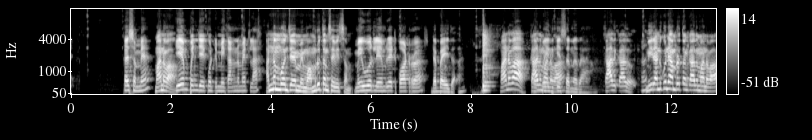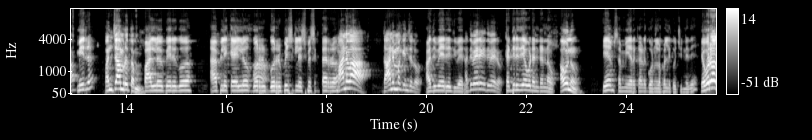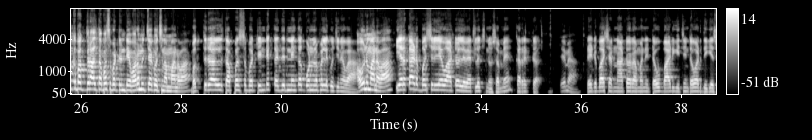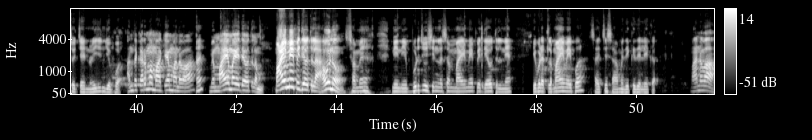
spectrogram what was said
కదా సమ్మె. మానవా? ఏం పని చేయకుంటే మీకు అన్నం ఎట్లా? అన్నం భోంచేయం మేము అమృతం సేవిస్తాం. మీ ఊర్లో ఏం రేట్? క్వార్టర్? డెబ్బై ఐదు. మానవా? కాదు మానవా? ఇస్తున్నారా? కాదు కాదు. మీరు అనుకునే అమృతం కాదు మానవా? మీరు? పంచామృతం. పాలు పెరుగు? ఆపిలికాయలు గొర్రె గొర్రె పిసుకులు వేసి పిసుకుతారు. మానవా? దానిమ్మ గింజలు. అది వేరు ఇది వేరు. అది వేరు ఇది వేరు. కదిరి దేవుడు అంటున్నావు. అవును. ఏం సమ్మి ఎరకాడ గొండ్లపల్లికి వచ్చినది ఎవరో ఒక భక్తురాలు తపస్సు పట్టుంటే వరం ఇచ్చాక వచ్చినాం మానవా? భక్తురాలు తపస్సు పట్టింటే కదిరిని ఇంకా గొండ్లపల్లికి వచ్చినావా? అవును మానవా. ఎరకాడ బస్సులు లేవు ఆటోలు లేవు ఎట్లా వచ్చినావు సమ్మె కరెక్ట్ ఏమే? రెడ్డి భాష అన్న ఆటో రమ్మనింటావు బాడికి ఇచ్చింటావు వాడు దిగేసి వచ్చాడు. నిజం చెప్పు. అంత కర్మ మాకేం మానవా? మేము మాయమయ్యే దేవతలం. మాయమేపి దేవతలా అవును. సమ్మె నేను ఎప్పుడు చూసిన సమ్ మాయమైపోయి దేవతలనే ఇప్పుడు అట్లా మాయమైపో సత్య సామె దిక్కు తెలియక. మానవా?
